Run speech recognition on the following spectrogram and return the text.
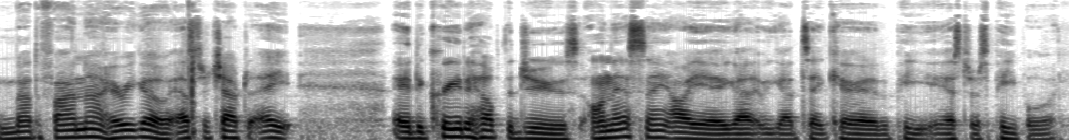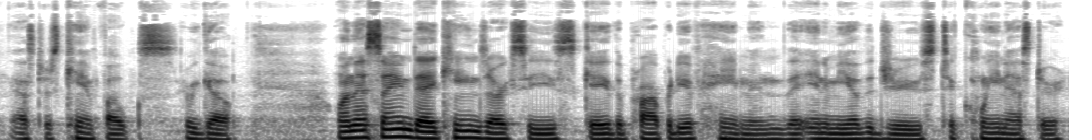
About to find out. Here we go. Esther chapter eight a decree to help the Jews. On that same, oh yeah, we got we got to take care of the P, Esther's people, Esther's kinfolks. Here we go. On that same day, King Xerxes gave the property of Haman, the enemy of the Jews, to Queen Esther.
